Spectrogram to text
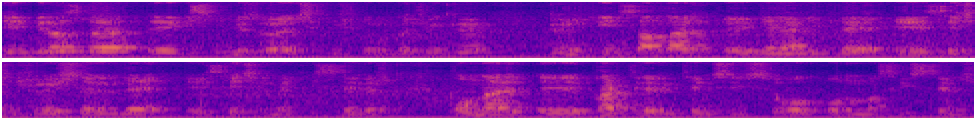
e, biraz da e, ismimiz öne çıkmış durumda. Çünkü dürüst insanlar e, genellikle e, seçim süreçlerinde e, seçilmek istenir. Onlar e, partilerin temsilcisi ol, olunması istenir.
